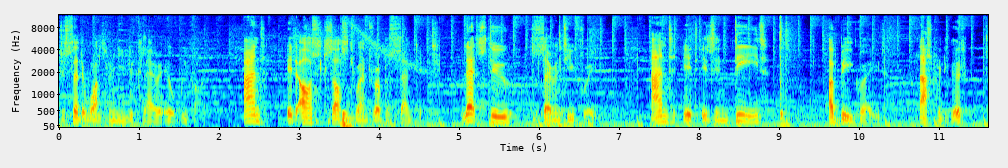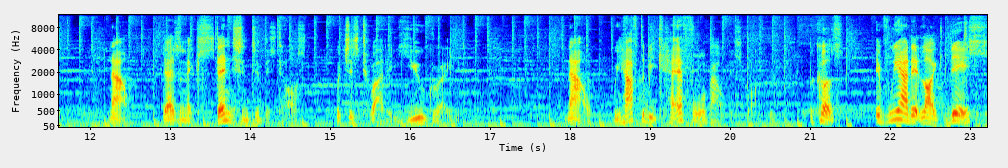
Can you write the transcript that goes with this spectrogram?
just set it once when you declare it, it'll be fine. And it asks us to enter a percentage. Let's do 73. And it is indeed a B grade. That's pretty good. Now, there's an extension to this task, which is to add a U grade. Now, we have to be careful about this one, because if we add it like this,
